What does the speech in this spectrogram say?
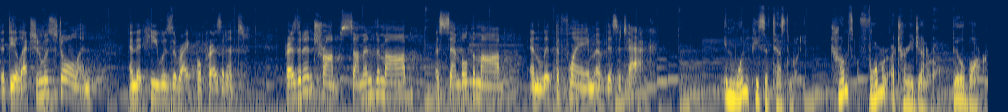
that the election was stolen and that he was the rightful president. President Trump summoned the mob, assembled the mob, and lit the flame of this attack. In one piece of testimony, Trump's former Attorney General, Bill Barr,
